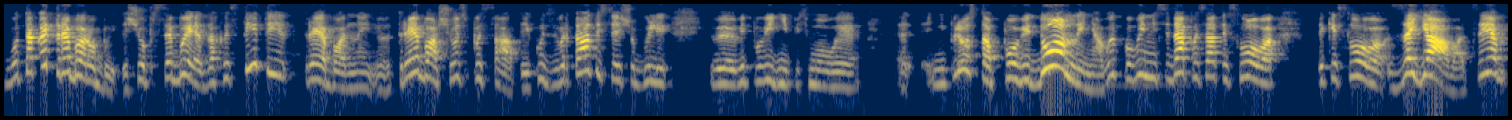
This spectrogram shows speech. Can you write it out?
от таке треба робити. Щоб себе захистити, треба, не, треба щось писати, якось звертатися, щоб були е, відповідні письмові е, не просто повідомлення, ви повинні сюди писати слово, таке слово заява. Це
